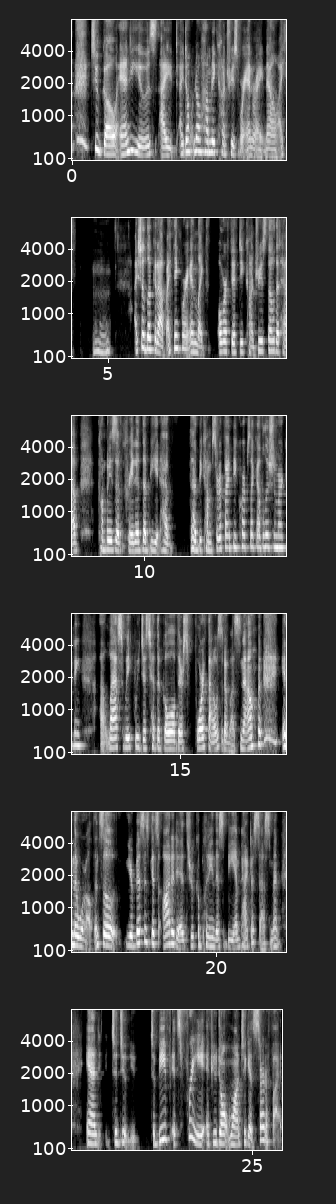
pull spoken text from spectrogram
to go and use. I, I don't know how many countries we're in right now. I mm, I should look it up. I think we're in like over 50 countries though that have companies that have created the B have have become certified B Corps like Evolution Marketing. Uh, last week, we just had the goal of there's 4,000 of us now in the world. And so your business gets audited through completing this B impact assessment. And to do, to be, it's free if you don't want to get certified.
